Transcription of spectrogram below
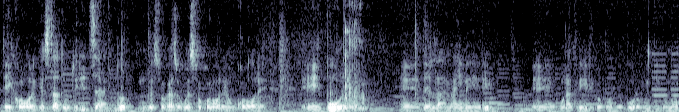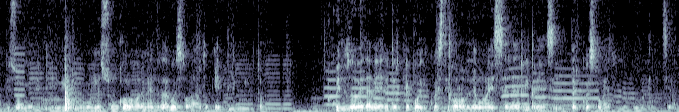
dei colori che state utilizzando, in questo caso questo colore è un colore eh, puro eh, della My Mary, un acrilico proprio puro, quindi non ho bisogno di diluirlo con nessun colore, mentre da questo lato è diluito. Quindi dovete avere, perché poi questi colori devono essere ripresi per questo metodo che utilizziamo.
